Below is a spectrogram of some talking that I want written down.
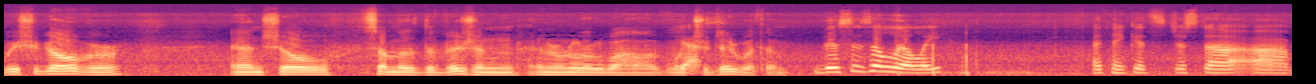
we should go over and show some of the division in a little while of what Yes. you did with them. This is a lily. I think it's just a,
